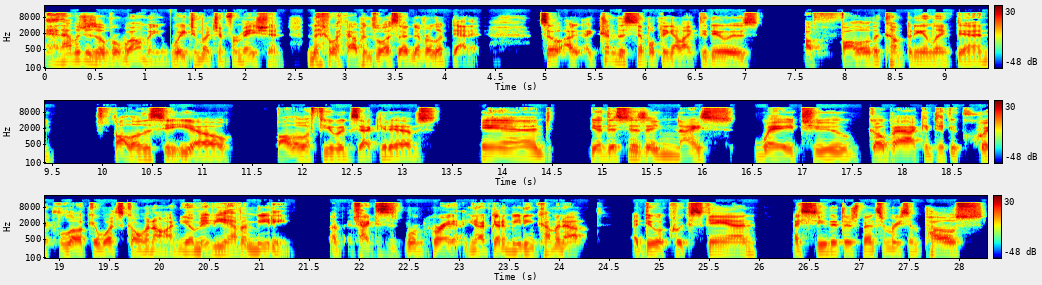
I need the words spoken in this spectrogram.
man, that was just overwhelming. Way too much information. And then what happens was I'd never looked at it. So, I, I, kind of the simple thing I like to do is I'll follow the company in LinkedIn, follow the CEO, follow a few executives. And yeah, this is a nice way to go back and take a quick look at what's going on. You know, maybe you have a meeting. Uh, in fact, this is worked great. You know, I've got a meeting coming up. I do a quick scan. I see that there's been some recent posts.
